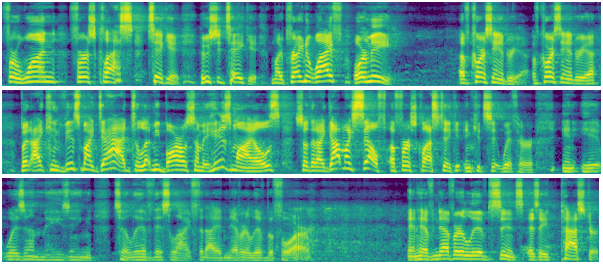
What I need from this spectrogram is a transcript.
for one first class ticket. Who should take it? My pregnant wife or me? Of course, Andrea. Of course, Andrea. But I convinced my dad to let me borrow some of his miles so that I got myself a first class ticket and could sit with her. And it was amazing to live this life that I had never lived before and have never lived since as a pastor.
